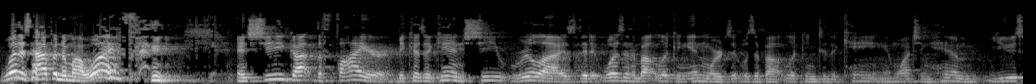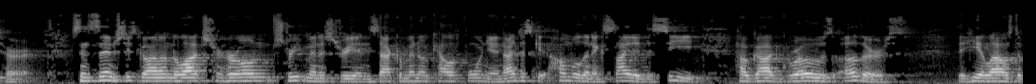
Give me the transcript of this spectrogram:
What has happened to my wife? and she got the fire because, again, she realized that it wasn't about looking inwards, it was about looking to the King and watching Him use her. Since then, she's gone on to launch her own street ministry in Sacramento, California. And I just get humbled and excited to see how God grows others that He allows to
